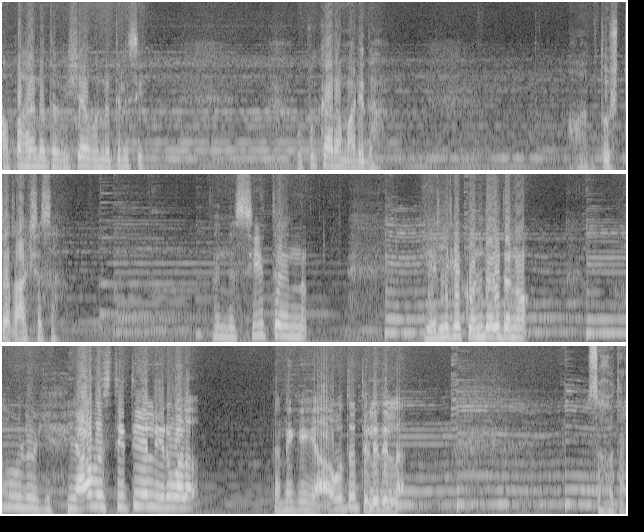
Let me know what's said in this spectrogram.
ಅಪಹರಣದ ವಿಷಯವನ್ನು ತಿಳಿಸಿ ಉಪಕಾರ ಮಾಡಿದ. ಆ ದುಷ್ಟ ರಾಕ್ಷಸ ನನ್ನ ಸೀತೆಯನ್ನು ಎಲ್ಲಿಗೆ ಕೊಂಡೊಯ್ದನೋ? ಅವಳು ಯಾವ ಸ್ಥಿತಿಯಲ್ಲಿ ಇರುವಳೋ ನನಗೆ ಯಾವುದೂ ತಿಳಿದಿಲ್ಲ. ಸಹೋದರ,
